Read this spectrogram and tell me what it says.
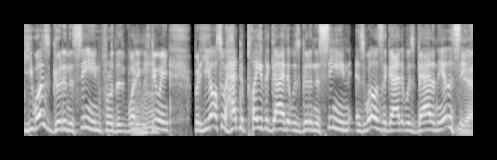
he was good in the scene for the what he Mm-hmm. was doing, but he also had to play the guy that was good in the scene as well as the guy that was bad in the other scenes. Yes.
